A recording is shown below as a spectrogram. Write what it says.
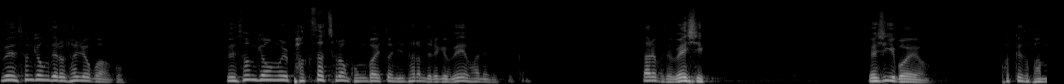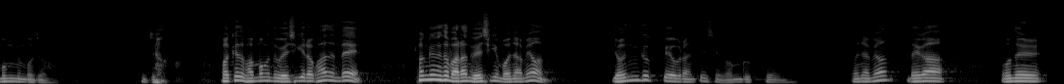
왜 성경대로 살려고 하고 왜 성경을 박사처럼 공부했던 이 사람들에게 왜 화내셨을까? 따라해보세요. 외식. 외식이 뭐예요? 밖에서 밥 먹는 거죠. 그죠? 밖에서 밥 먹는 거 외식이라고 하는데 성경에서 말하는 외식이 뭐냐면 연극 배우라는 뜻이에요. 연극 배우. 뭐냐면 내가 오늘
